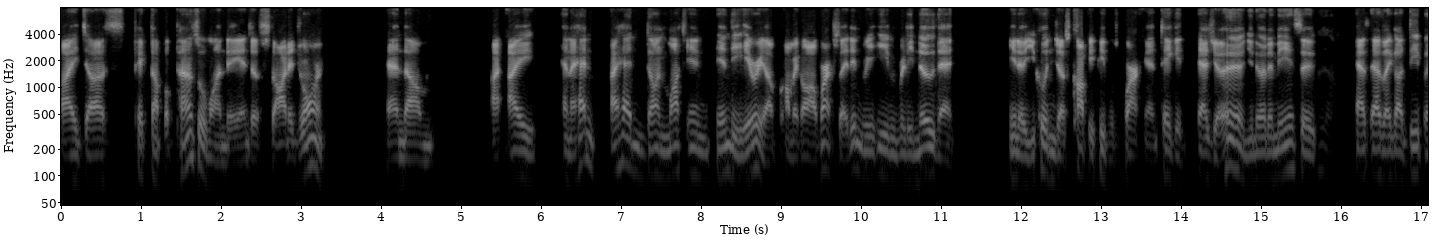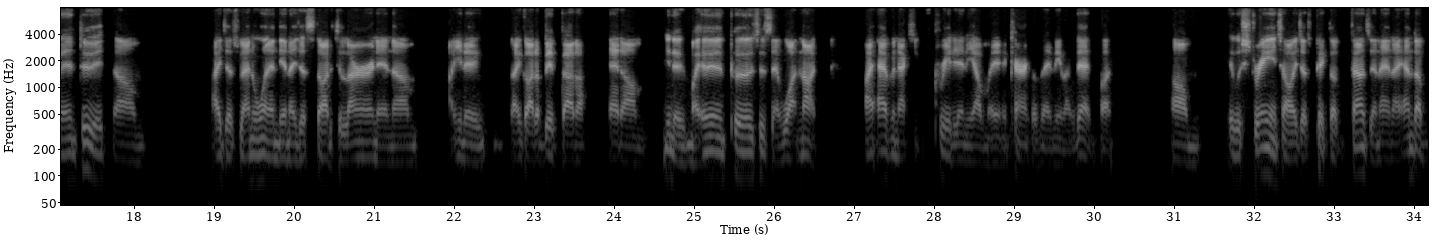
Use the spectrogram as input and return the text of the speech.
I just picked up a pencil one day and just started drawing. And um, I, I and I hadn't I hadn't done much in in the area of comic art work, so I didn't really, even really know that you know you couldn't just copy people's work and take it as your own. You know what I mean? So yeah. as as I got deeper into it, um, I just went on and then I just started to learn, and um, you know, I got a bit better at um, you know, my own poses and whatnot. I haven't actually created any of my characters or anything like that, but um, it was strange how I just picked up the pencil and I end up.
